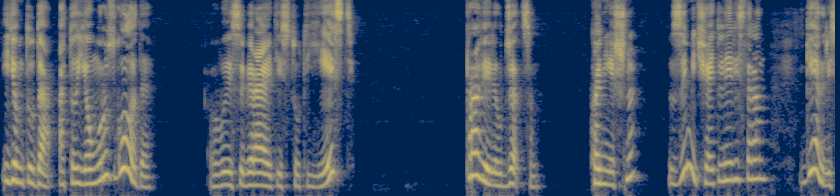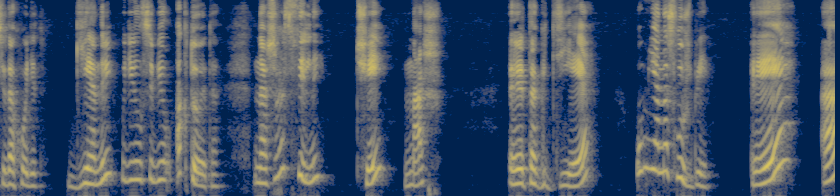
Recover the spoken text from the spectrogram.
Идем туда, а то я умру с голода». «Вы собираетесь тут есть?» — проверил Джадсон. «Конечно. Замечательный ресторан. Генри сюда ходит». «Генри?» — удивился Билл. «А кто это?» «Наш рассыльный». «Чей?» «Наш». «Это где?» «У меня на службе». «Э? А?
